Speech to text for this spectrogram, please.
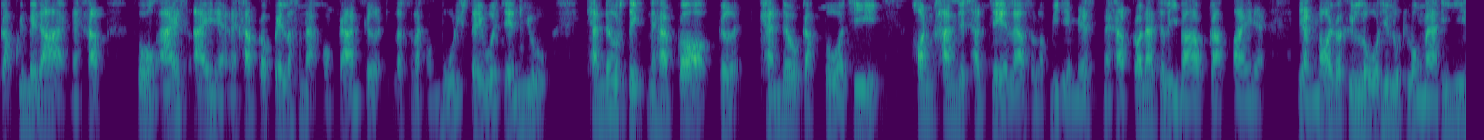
กลับขึ้นไปได้นะครับตัวของ RSI เนี่ยนะครับก็เป็นลักษณะของการเกิดลักษณะของ bullish divergence อยู่ candlestick นะครับก็เกิด candle กลับตัวที่ค่อนข้างจะชัดเจนแล้วสำหรับ BDMs นะครับก็น่าจะรีบาวกลับไปเนี่ยอย่างน้อยก็คือโลที่หลุดลงมาที่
